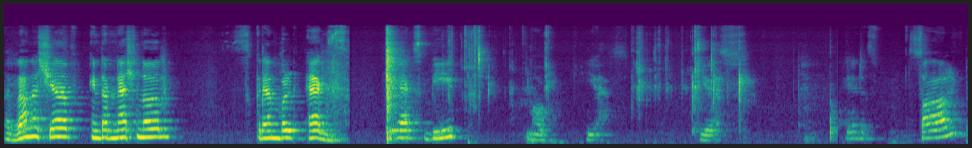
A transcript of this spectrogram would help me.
Rana Chef International Scrambled Eggs. Eggs beat. Oh, yes. Yes. Is salt.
